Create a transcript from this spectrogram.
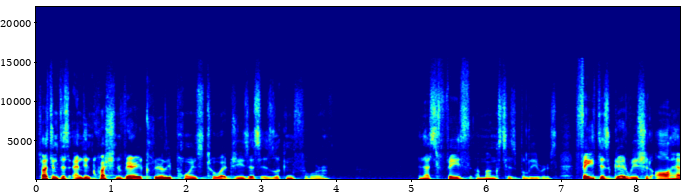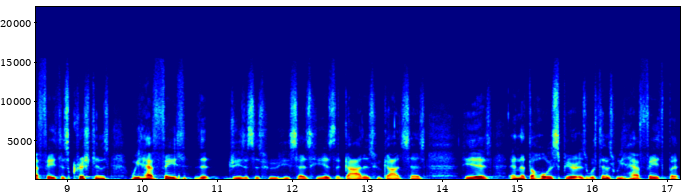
So I think this ending question very clearly points to what Jesus is looking for, and that's faith amongst his believers. Faith is good. We should all have faith. As Christians, we have faith that Jesus is who he says he is, that God is who God says he is, and that the Holy Spirit is within us. We have faith, but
